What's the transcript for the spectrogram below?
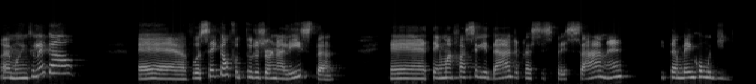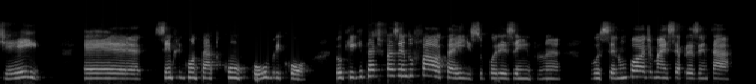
É muito legal. É, você que é um futuro jornalista, é, tem uma facilidade para se expressar, né? E também como DJ, é, sempre em contato com o público. O que está te fazendo falta isso, por exemplo, né? Você não pode mais se apresentar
